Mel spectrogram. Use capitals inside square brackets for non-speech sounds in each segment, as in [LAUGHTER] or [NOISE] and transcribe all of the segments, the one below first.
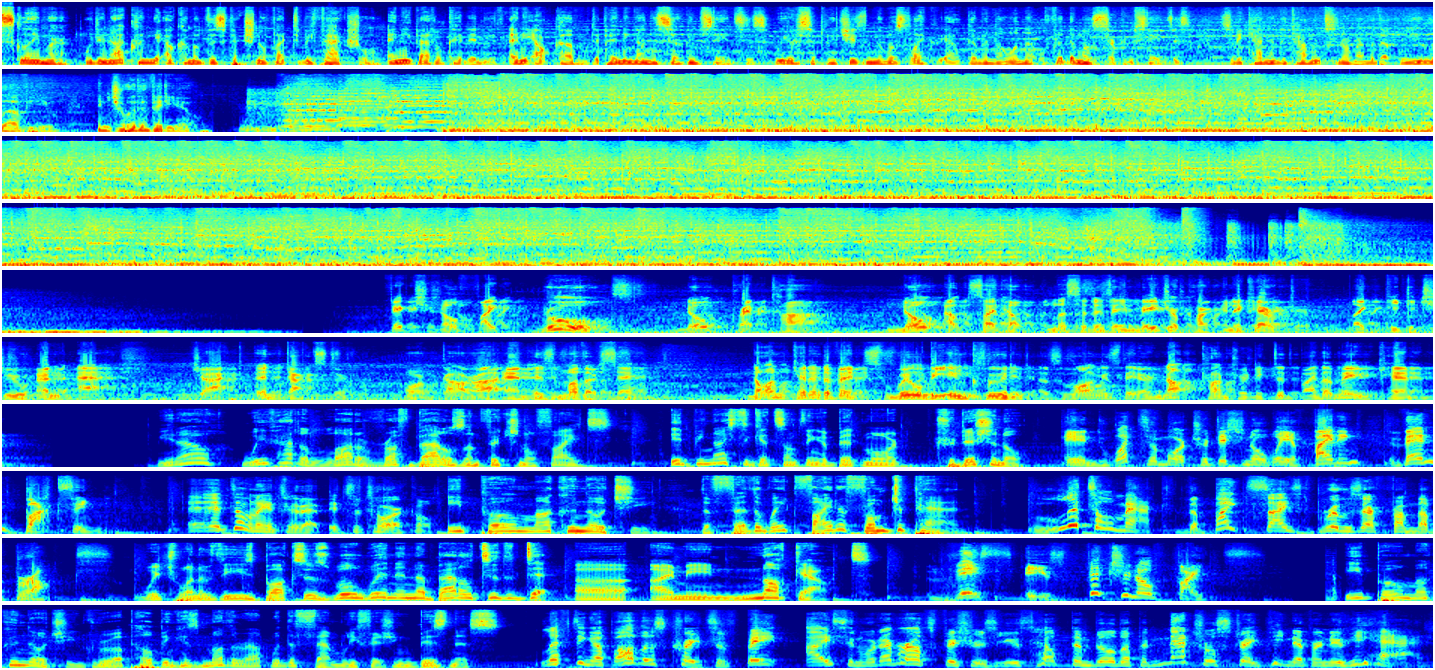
Disclaimer, we do not claim the outcome of this fictional fight to be factual. Any battle can end with any outcome, depending on the circumstances. We are simply choosing the most likely outcome and the one that will fit the most circumstances. So be kind in the comments and remember that we love you. Enjoy the video. Fictional fight rules! No prep time. No outside help unless it is a major part in a character, like Pikachu and Ash, Jak and Daxter, or Gaara and his mother Sand. Non-canon events will be included as long as they are not contradicted by the main canon. You know, we've had a lot of rough battles on fictional fights. It'd be nice to get something a bit more traditional. And what's a more traditional way of fighting than boxing? Uh, don't answer that, it's rhetorical. Ippo Makunouchi, the featherweight fighter from Japan. Little Mac, the bite sized bruiser from the Bronx. Which one of these boxers will win in a battle to the death? Uh, I mean, knockout. This is Fictional Fights. Ippo Makunouchi grew up helping his mother out with the family fishing business. Lifting up all those crates of bait, ice, and whatever else fishers used helped him build up a natural strength he never knew he had.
